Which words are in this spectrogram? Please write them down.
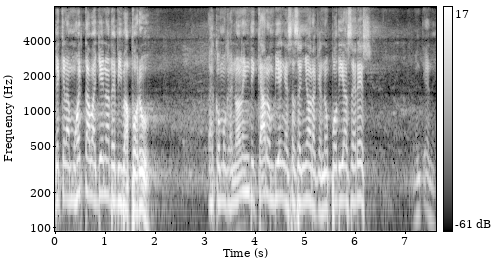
de que la mujer estaba llena de vivaporú. Es como que no le indicaron bien a esa señora que no podía hacer eso. ¿Me entiendes?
